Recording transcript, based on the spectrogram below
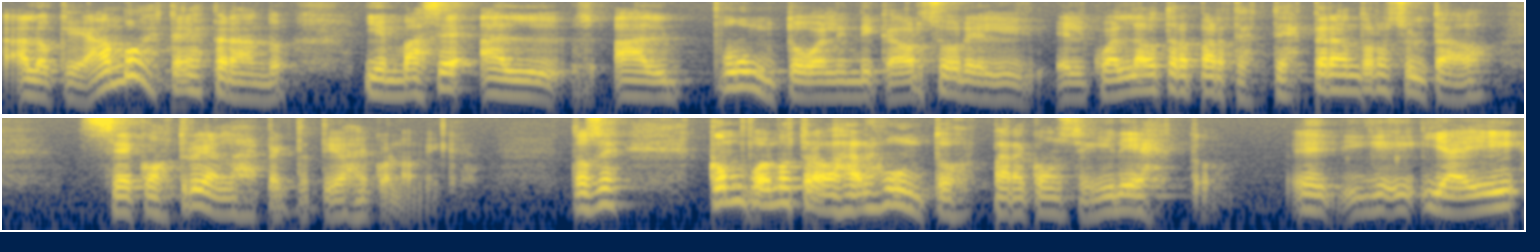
a lo que ambos estén esperando y en base al, al punto o al indicador sobre el, el, cual la otra parte esté esperando resultados, se construyan las expectativas económicas. Entonces, ¿cómo podemos trabajar juntos para conseguir esto? Eh, y, ahí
